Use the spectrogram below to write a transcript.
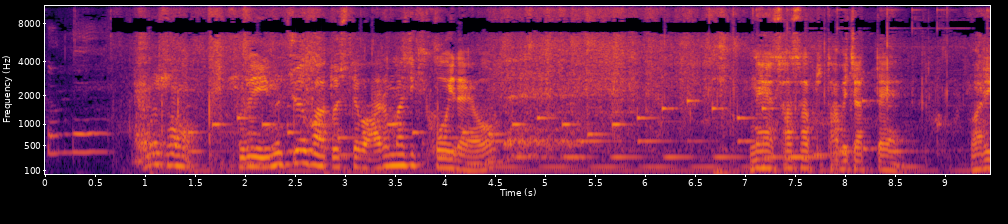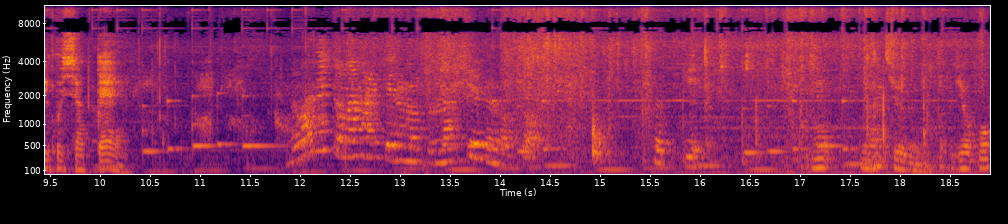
子ね。それ犬チューバーとしてはあるまじき行為だよ。ねえさっさと食べちゃって。悪い子しちゃって。ノアネットが入ってるのとナッシュルのと。クッキーねナチュールの両方うん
